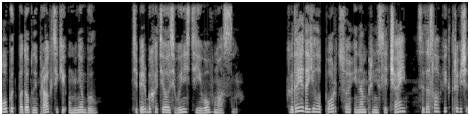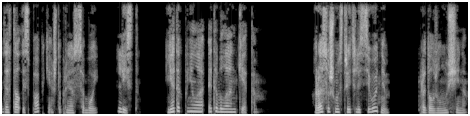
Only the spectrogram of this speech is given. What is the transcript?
«Опыт подобной практики у меня был. Теперь бы хотелось вынести его в массы». Когда я доела порцию и нам принесли чай, Святослав Викторович достал из папки, что принес с собой, лист. Я так поняла, это была анкета. «Раз уж мы встретились сегодня», — продолжил мужчина,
